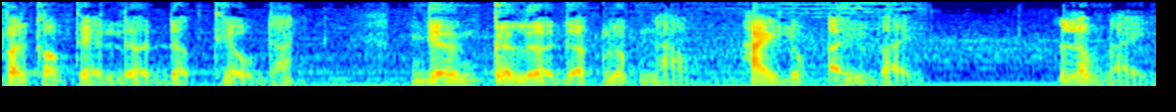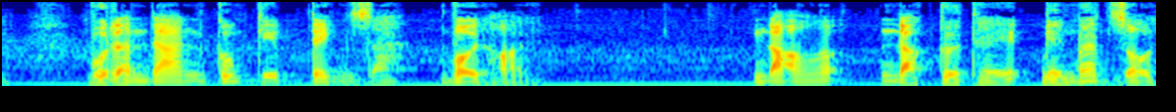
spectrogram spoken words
Vẫn không thể lừa được thiệu đan, Nhưng cứ lừa được lúc nào Hay lúc ấy vậy. Lúc này Vua đàn đàn cũng kịp tỉnh ra, Vội hỏi. Nó Nó cứ thế biến mất rồi.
